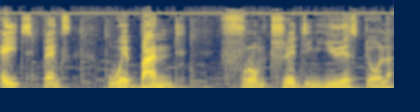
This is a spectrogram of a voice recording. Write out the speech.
eight banks were banned from trading US dollar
